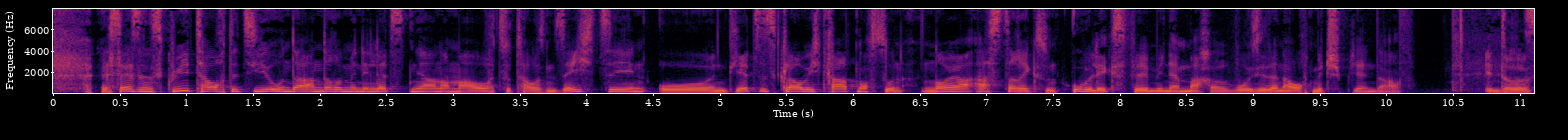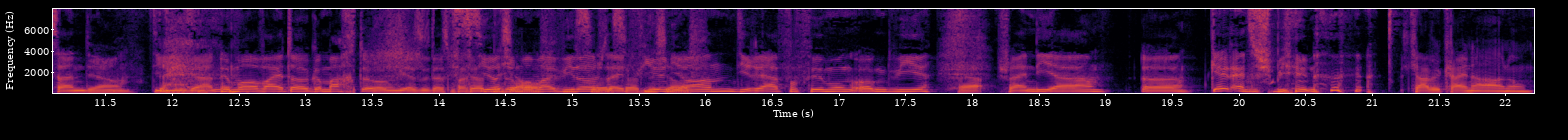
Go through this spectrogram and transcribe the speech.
Assassin's Creed taucht jetzt hier unter anderem in den letzten Jahren nochmal auf, 2016 und jetzt ist glaube ich gerade noch so ein neuer Asterix und Obelix Film in der Mache, wo sie dann auch mitspielen darf. Interessant, ja. Die werden immer weiter gemacht irgendwie. Also das, das passiert immer auf. mal wieder das, seit vielen Jahren. Die Realverfilmung irgendwie ja. scheinen die ja äh, Geld einzuspielen. ich habe keine Ahnung.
